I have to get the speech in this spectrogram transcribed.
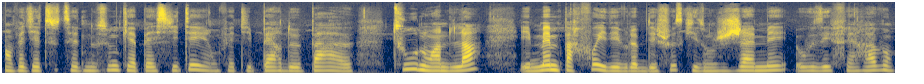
En fait, il y a toute cette notion de capacité. En fait, ils perdent pas tout, loin de là. Et même parfois, ils développent des choses qu'ils n'ont jamais osé faire avant.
